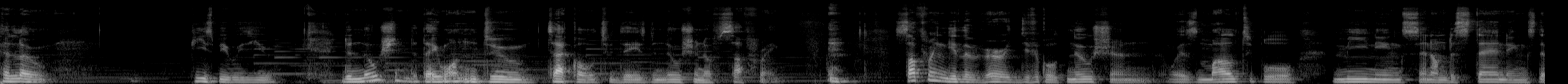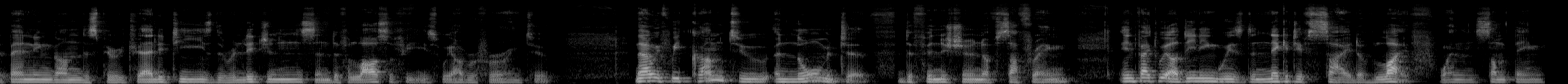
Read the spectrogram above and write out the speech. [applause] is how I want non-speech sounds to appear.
Hello, peace be with you. The notion that I want to tackle today is the notion of suffering. [clears throat] suffering is a very difficult notion with multiple meanings and understandings depending on the spiritualities, the religions, and the philosophies we are referring to. Now, if we come to a normative definition of suffering, in fact, we are dealing with the negative side of life when something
